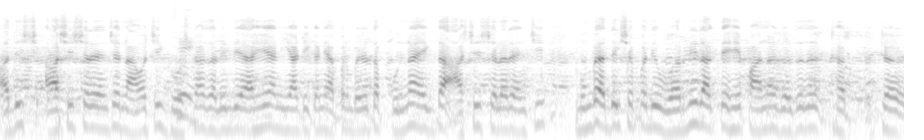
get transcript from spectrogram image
आदिश आशिष शेलार यांच्या नावाची घोषणा झालेली आहे आणि या ठिकाणी आपण पाहिलं तर पुन्हा एकदा आशिष शेलार यांची मुंबई अध्यक्षपदी वर्णी लागते हे पाहणं गरजेचं ठर ठर-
